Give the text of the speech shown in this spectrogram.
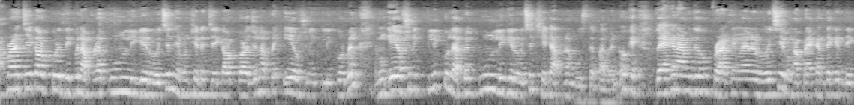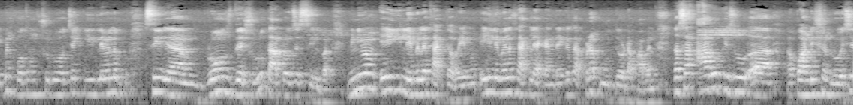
আপনারা চেক আউট করে দেখবেন আপনারা কোন লিগে রয়েছেন এবং সেটা চেক আউট করার জন্য আপনি এই অপশনে ক্লিক করবেন এবং এই অপশনে ক্লিক করলে আপনি কোন লিগে রয়েছেন সেটা আপনারা বুঝতে পারবেন। ওকে তো এখানে আমি দেখো প্লাটিনামে রয়েছে এবং আপনি এখান থেকে দেখবেন প্রথম শুরু হচ্ছে কি লেভেলে ব্রোঞ্জ দিয়ে শুরু, তারপর হচ্ছে সিলভার মিনিমাম এই লেভেলে থাকতে হবে এবং এই লেভেলে থাকলে এখান থেকে আপনারা উদ্যোগটা পাবেন। তাছাড়া আরও কিছু কন্ডিশন রয়েছে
